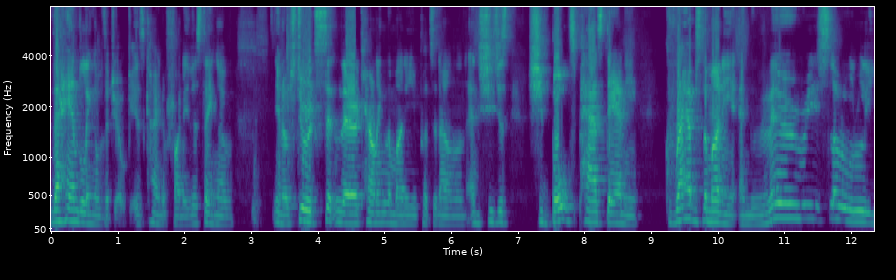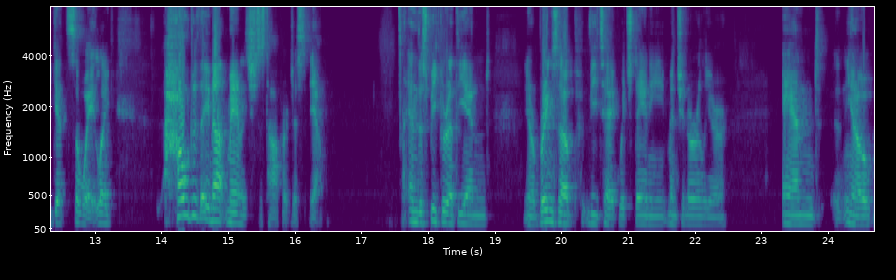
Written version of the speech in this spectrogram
the handling of the joke is kind of funny. This thing of, you know, Stewart's sitting there counting the money, puts it down, and she just, she bolts past Danny, grabs the money, and very slowly gets away. Like, how do they not manage to stop her? Just, yeah. And the speaker at the end, you know, brings up Vitek, which Danny mentioned earlier, and you know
